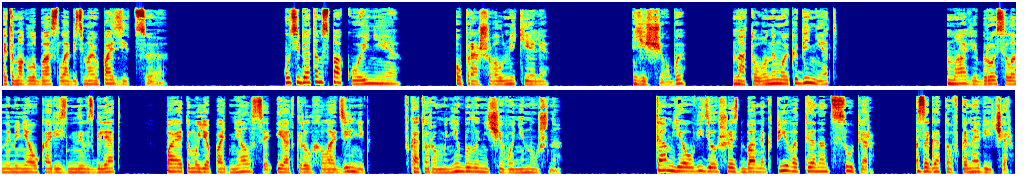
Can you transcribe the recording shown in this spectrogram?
Это могло бы ослабить мою позицию. У тебя там спокойнее, упрашивал Микеле. Еще бы. На то он и мой кабинет. Мави бросила на меня укоризненный взгляд, поэтому я поднялся и открыл холодильник, в котором мне было ничего не нужно. Там я увидел шесть банок пива Теннант Супер, заготовка на вечер.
